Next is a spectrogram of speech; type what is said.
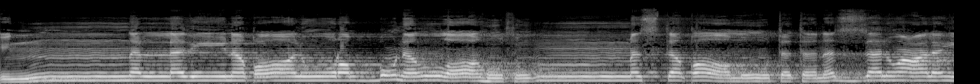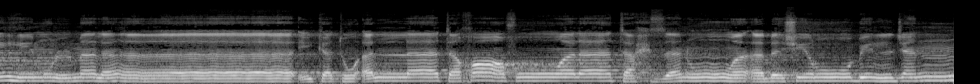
إن الذين قالوا ربنا الله ثم استقاموا تتنزل عليهم الملائكة ألا تخافوا ولا تحزنوا وأبشروا بالجنة.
